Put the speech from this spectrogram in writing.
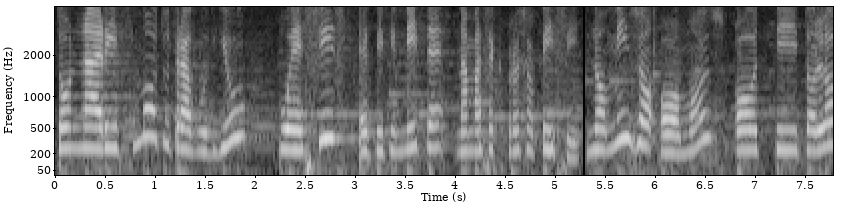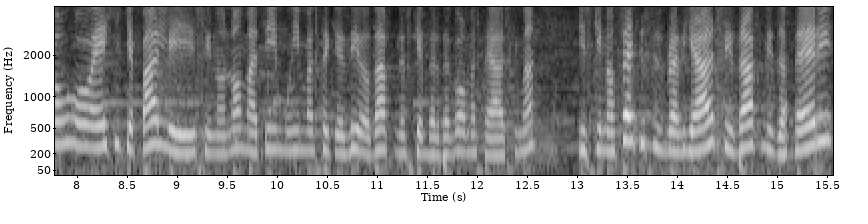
τον αριθμό του τραγουδιού που εσείς επιθυμείτε να μας εκπροσωπήσει. Νομίζω όμως ότι το λόγο έχει και πάλι η συνονόματή μου, είμαστε και δύο Δάφνες και μπερδευόμαστε άσχημα. Η σκηνοθέτης της βραδιάς, η Δάφνη Τζαφέρη,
